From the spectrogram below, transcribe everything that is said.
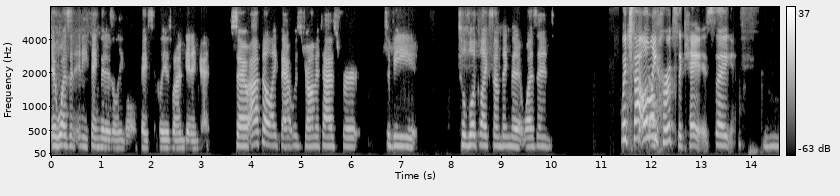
it wasn't anything that is illegal basically is what i'm getting at so i felt like that was dramatized for to be to look like something that it wasn't which that only hurts the case like mm-hmm.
